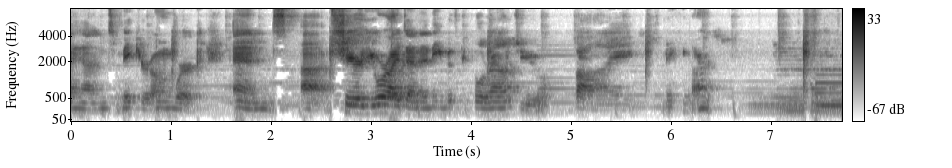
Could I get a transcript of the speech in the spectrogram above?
and make your own work and uh, share your identity with people around you by making art.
